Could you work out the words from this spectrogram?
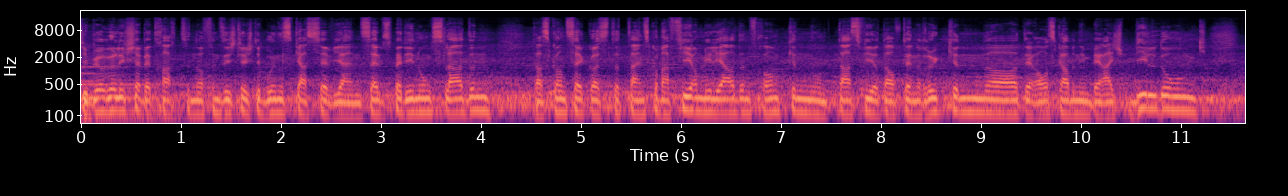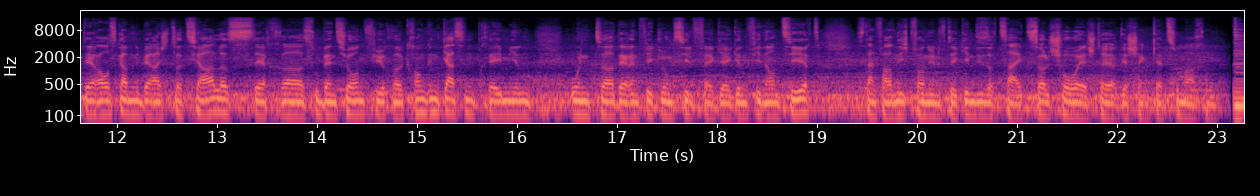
Die Bürgerlichen betrachten offensichtlich die Bundeskasse wie ein Selbstbedienungsladen. Das Ganze kostet 1,4 Milliarden Franken und das wird auf den Rücken äh, der Ausgaben im Bereich Bildung, der Ausgaben im Bereich Soziales, der äh, Subvention für äh, Krankenkassenprämien und der Entwicklungshilfe gegenfinanziert. Es ist einfach nicht vernünftig, in dieser Zeit solch hohe Steuergeschenke zu machen.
